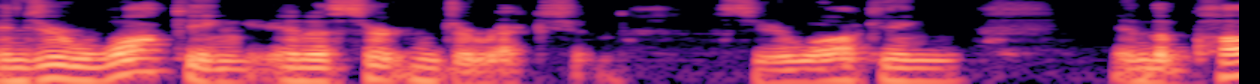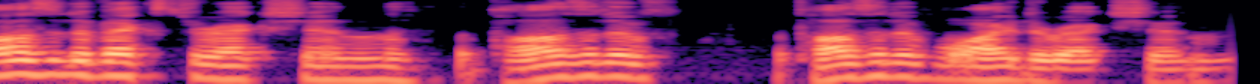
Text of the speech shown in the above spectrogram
and you're walking in a certain direction. So you're walking in the positive x direction, the positive the positive y direction,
